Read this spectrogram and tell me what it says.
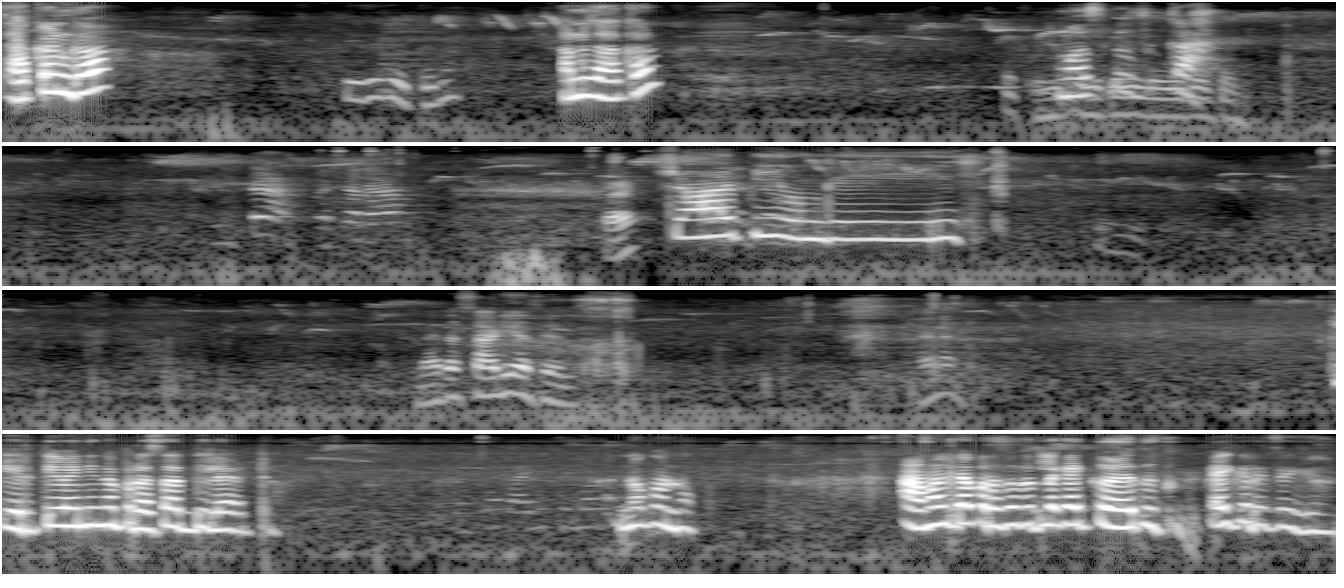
झाकण ग. अनु झाकण? मस्त काय? चाय पिऊंगी नाही तर साडी असेल. कीर्तिवाहिनीनं प्रसाद दिला वाटतं. नको नको. आम्हाला त्या प्रसादातलं काही कळतच नाही. काय करायचं घेऊन?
